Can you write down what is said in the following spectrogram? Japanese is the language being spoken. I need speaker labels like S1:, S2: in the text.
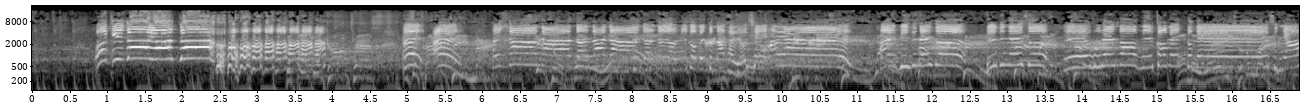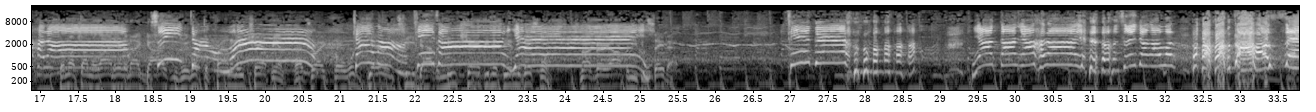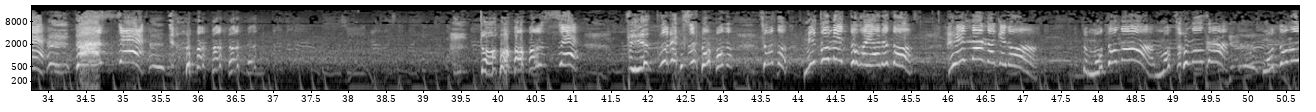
S1: 起きたーやった
S2: はいはいはいなーなーなーなーはいビジネスビジネスえ、フレンド
S1: 認めくですにゃーはらー
S2: スイちゃんわーチャーマンキーさんイエーイ
S1: にゃーかにゃーはらーい。スイちゃん頑張る達成達成どうせびっくりするほどちょっとミコメットがやると変なんだけど元の元のさ元の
